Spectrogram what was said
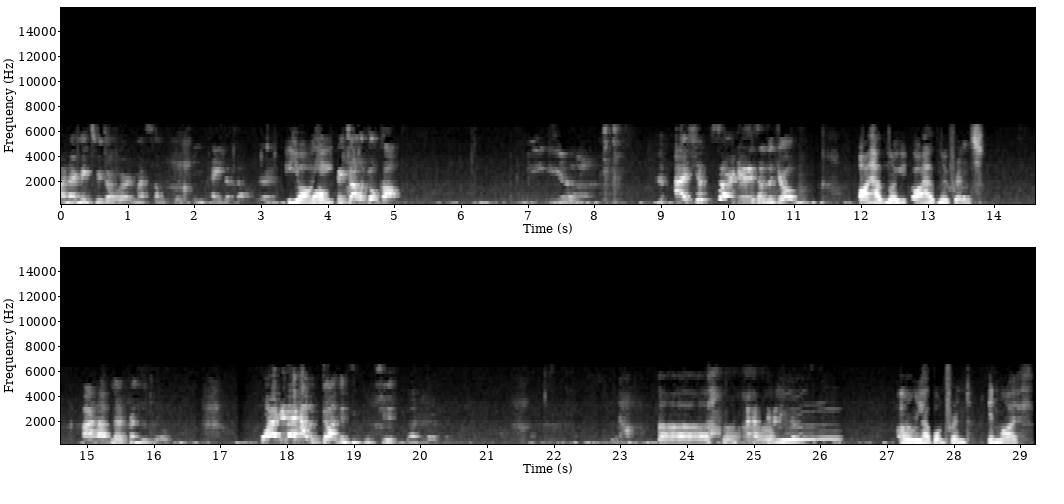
I know, me too, don't worry. My stomach's like in pain about it. Yeah, Oh, yeah. bitch, I want your cup. Yeah. I should so do this as a job. I have no, I have no friends. I have no friends as well. Why do they have a gun? This is bullshit. Uh, have too many friends. I only have one friend in life.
